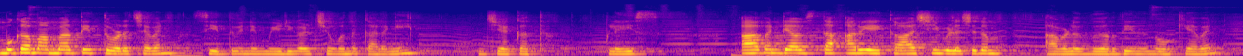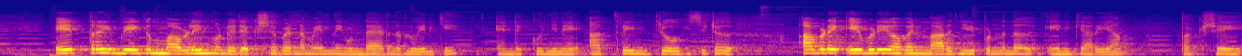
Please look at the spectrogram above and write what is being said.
മുഖം അമർത്തി തുടച്ചവൻ സിദ്ധുവിന്റെ മിഴികൾ ചുവന്ന് കലങ്ങി ജഗത് പ്ലീസ് അവന്റെ അവസ്ഥ അറിയെ കാശി വിളിച്ചതും അവളെ വെറുതെ നിന്ന് നോക്കിയവൻ എത്രയും വേഗം അവളെയും കൊണ്ട് രക്ഷപ്പെടണമെന്നേ ഉണ്ടായിരുന്നുള്ളൂ എനിക്ക്. എന്റെ കുഞ്ഞിനെ അത്രയും ദ്രോഹിച്ചിട്ട് അവിടെ എവിടെയോ അവൻ മറിഞ്ഞിരിപ്പുണ്ടെന്ന് എനിക്കറിയാം. പക്ഷേ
